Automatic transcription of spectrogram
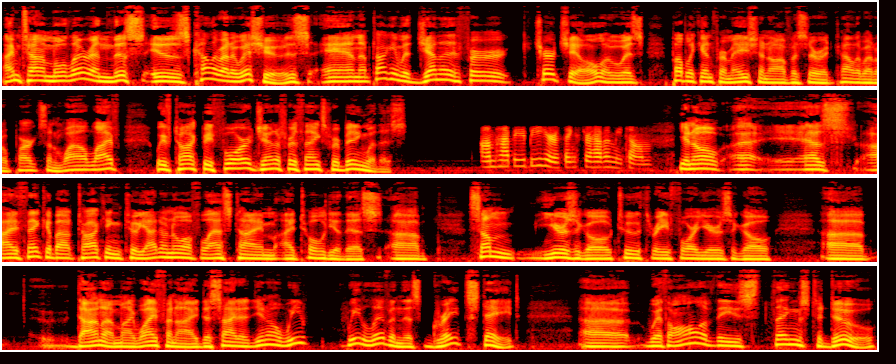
I'm Tom Mueller, and this is Colorado Issues. And I'm talking with Jennifer Churchill, who is Public Information Officer at Colorado Parks and Wildlife. We've talked before. Jennifer, thanks for being with us. I'm happy to be here. Thanks for having me, Tom. You know, uh, as I think about talking to you, I don't know if last time I told you this. Uh, some years ago, two, three, four years ago, uh, Donna, my wife, and I decided, you know, we we live in this great state uh, with all of these things to do,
